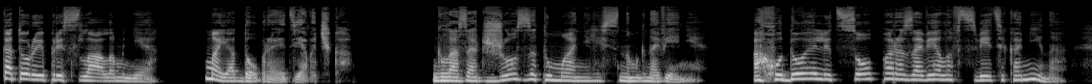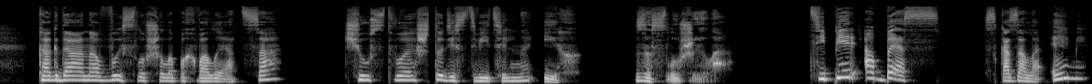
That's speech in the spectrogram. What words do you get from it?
которые прислала мне моя добрая девочка. Глаза Джо затуманились на мгновение а худое лицо порозовело в цвете камина, когда она выслушала похвалы отца, чувствуя, что действительно их заслужила. «Теперь Абесс», — сказала Эми,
